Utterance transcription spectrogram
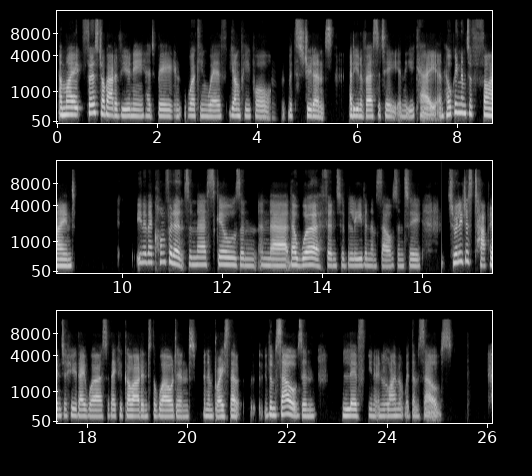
And my first job out of uni had been working with young people, with students at a university in the UK and helping them to find you know their confidence and their skills and and their their worth and to believe in themselves and to to really just tap into who they were so they could go out into the world and and embrace their themselves and live you know in alignment with themselves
